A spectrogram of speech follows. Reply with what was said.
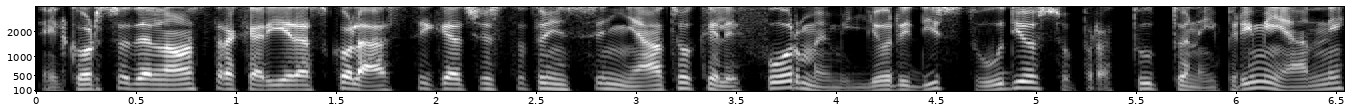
Nel corso della nostra carriera scolastica ci è stato insegnato che le forme migliori di studio, soprattutto nei primi anni,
